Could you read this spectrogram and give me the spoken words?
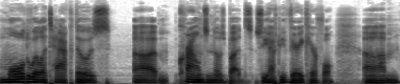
mold will attack those um, crowns and those buds. So you have to be very careful. Um,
